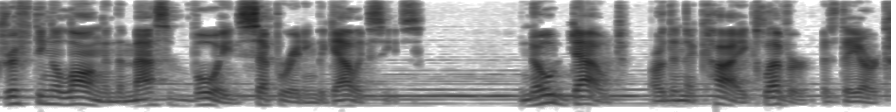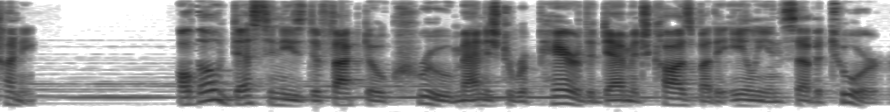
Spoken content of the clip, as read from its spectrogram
drifting along in the massive void separating the galaxies. No doubt are the Nakai clever as they are cunning. Although Destiny's de facto crew managed to repair the damage caused by the alien saboteur,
